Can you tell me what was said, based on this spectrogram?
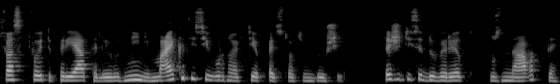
Това са твоите приятели, роднини. Майка ти сигурно е в тия 500 души. Те ще ти се доверят, познават те.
